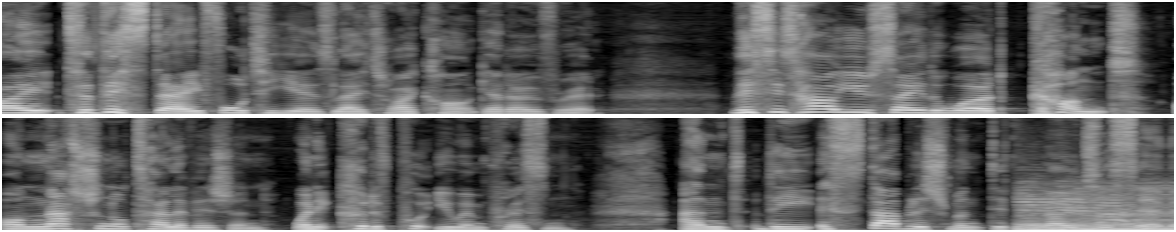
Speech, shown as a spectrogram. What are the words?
I, to this day, 40 years later, I can't get over it. This is how you say the word cunt on national television when it could have put you in prison. And the establishment didn't notice it.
